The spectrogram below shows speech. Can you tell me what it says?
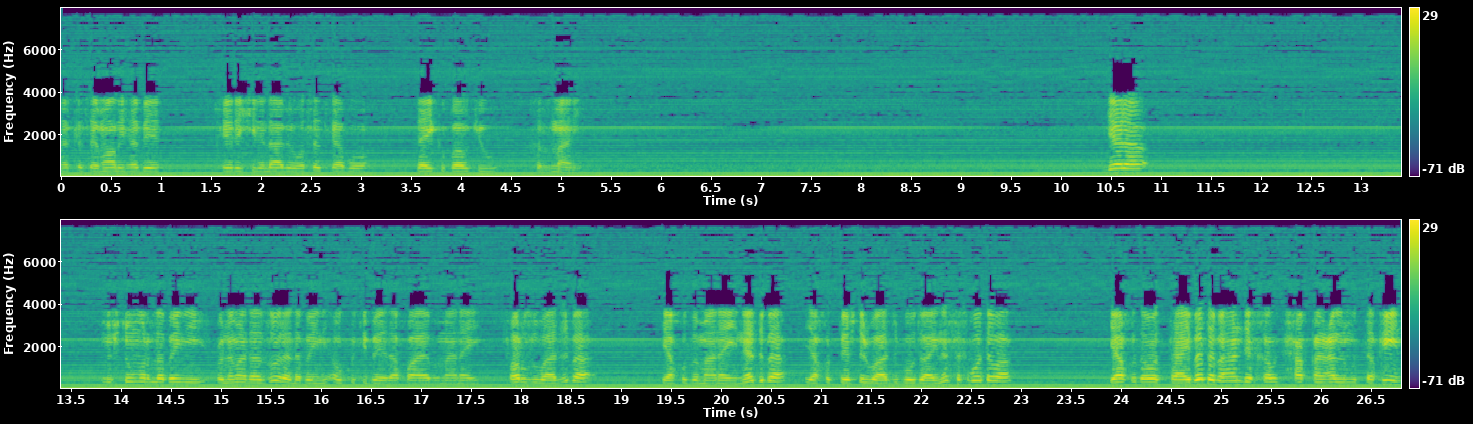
هەر کەسێ ماڵی هەبێ خێرێکی لە لابێ وەسێت کا بۆ دایک و باوکی و خزمانی. دیارە مشتومڕ لە بەینی عولەمادا زۆرە لە بەینی ئەو کوتیبەیەدا خوایە بە مانای فەرز و واجبە یاخود بە مانای نەدبە یاخود پێشتر واجب بۆ دوای نسخ بۆتەوە یاخود ئەوە تایبەتە بە هەندێک خەڵک حقا على المتقین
